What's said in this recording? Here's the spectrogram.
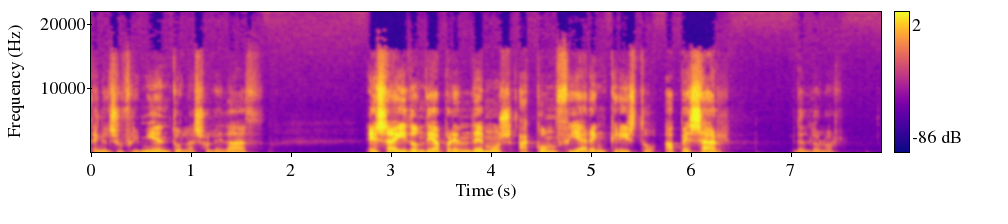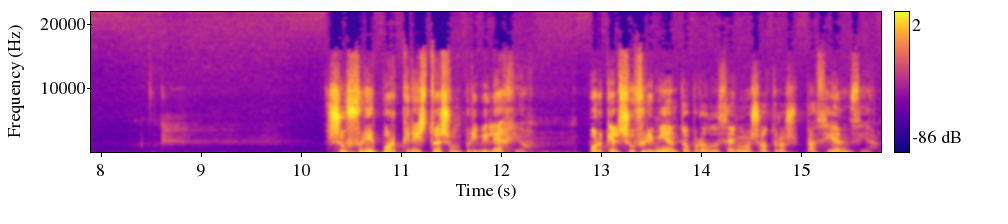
en el sufrimiento, en la soledad. Es ahí donde aprendemos a confiar en Cristo a pesar del dolor. Sufrir por Cristo es un privilegio, porque el sufrimiento produce en nosotros paciencia.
